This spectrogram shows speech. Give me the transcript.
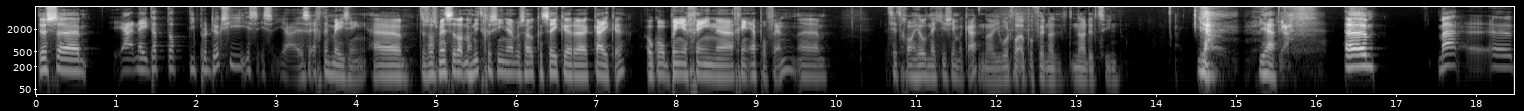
Dus ja, nee, dat, dat, die productie is, is, ja, is echt amazing. Dus als mensen dat nog niet gezien hebben, zou ik het zeker kijken. Ook al ben je geen, eh, geen Apple-fan. Eh, het zit gewoon heel netjes in elkaar. Nou, je wordt wel Apple-fan na, dit- na dit zien. Ja, ja. Ehm, maar eh, eh,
